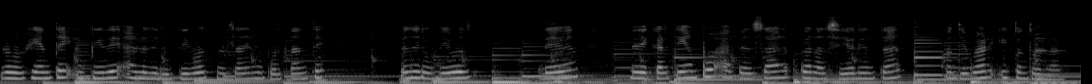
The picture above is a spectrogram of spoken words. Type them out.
lo urgente impide a los directivos pensar en lo importante. Los directivos deben dedicar tiempo a pensar para así orientar, motivar y controlar.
